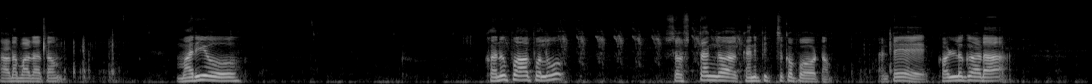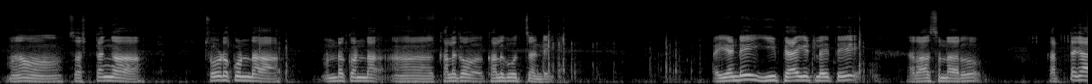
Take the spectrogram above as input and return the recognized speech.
తడబడటం మరియు కనుపాపలు స్పష్టంగా కనిపించకపోవటం. అంటే కళ్ళు కూడా మనం స్పష్టంగా చూడకుండా ఉండకుండా కలగ కలగవచ్చండి. అయ్యండి ఈ ప్యాకెట్లు అయితే రాసున్నారు. కరెక్ట్గా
